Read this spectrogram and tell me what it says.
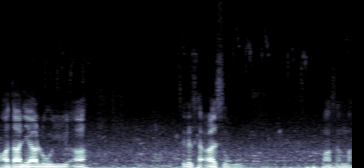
澳大利亚鲈鱼啊，这个才二十五，放生吧。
